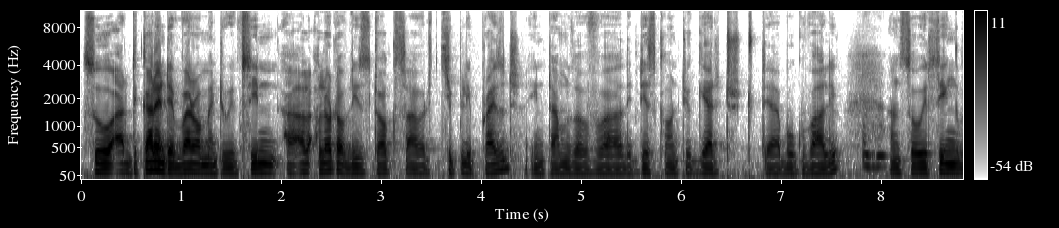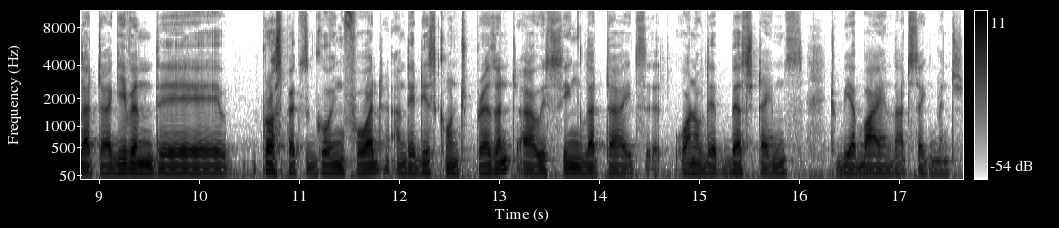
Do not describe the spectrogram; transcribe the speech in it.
So at the current environment, we've seen a, a, lot of these stocks are cheaply priced in terms of uh, the discount you get to their book value. Mm -hmm. And so we think that uh, given the prospects going forward and the discount present, uh, we think that uh, it's one of the best times to be a buyer in that segment.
